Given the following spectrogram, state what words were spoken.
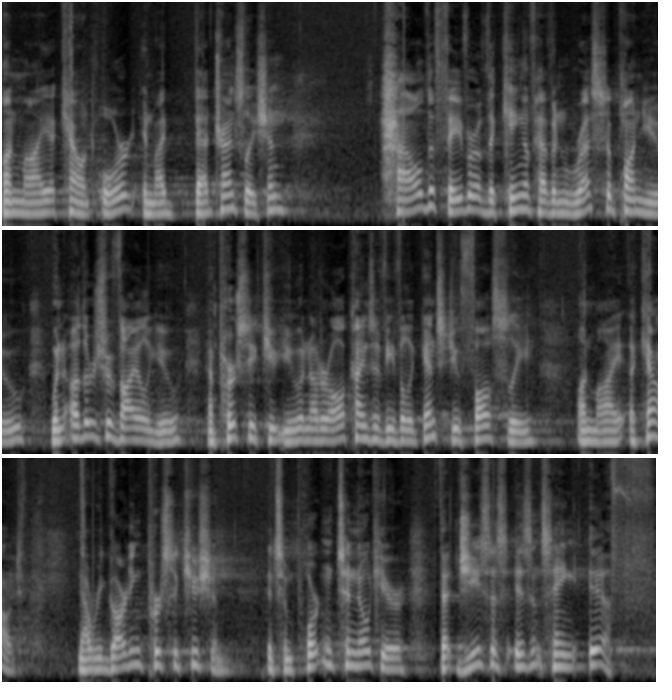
on my account. Or, in my bad translation, how the favor of the King of heaven rests upon you when others revile you and persecute you and utter all kinds of evil against you falsely on my account. Now, regarding persecution, it's important to note here that Jesus isn't saying if,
